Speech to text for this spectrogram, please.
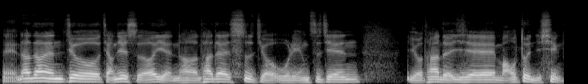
哎，那当然，就蒋介石而言哈，他在四九五零之间有他的一些矛盾性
